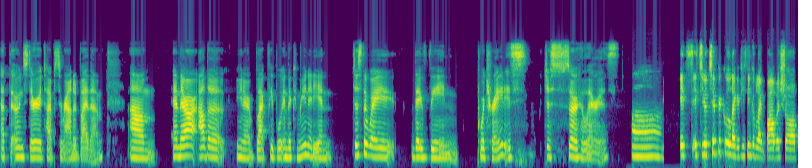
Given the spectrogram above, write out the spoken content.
at the own stereotypes surrounded by them, um, and there are other you know black people in the community, and just the way they've been portrayed is just so hilarious. Uh, it's it's your typical like if you think of like barbershop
